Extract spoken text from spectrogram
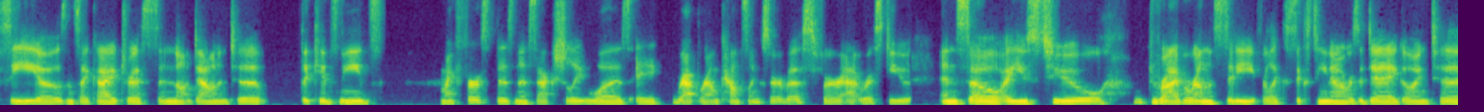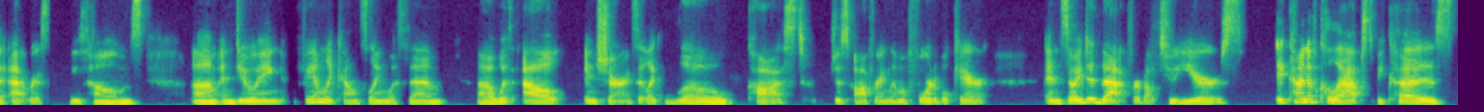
CEOs and psychiatrists and not down into the kids' needs. My first business actually was a wraparound counseling service for at risk youth. And so I used to drive around the city for like 16 hours a day, going to at risk youth homes um, and doing family counseling with them uh, without insurance at like low cost, just offering them affordable care. And so I did that for about two years. It kind of collapsed because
